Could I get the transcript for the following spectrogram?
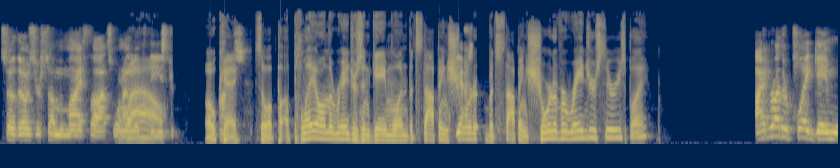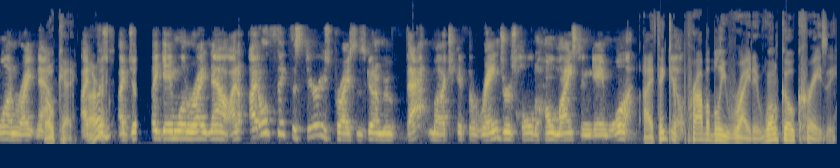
So those are some of my thoughts when I look at the Eastern. Okay, so a, p- a play on the Rangers in Game One, but stopping short, but stopping short of a Rangers series play. I'd rather play game one right now. Okay, I all just I just play game one right now. I don't, I don't think the series price is going to move that much if the Rangers hold home ice in game one. I think you're probably right. It won't go crazy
